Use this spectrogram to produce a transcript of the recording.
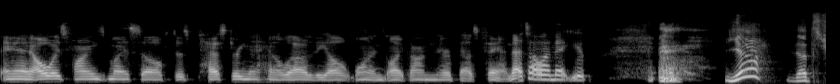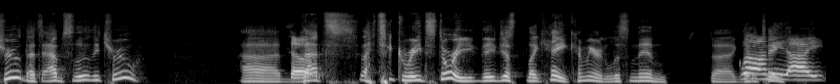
and always finds myself just pestering the hell out of the L1 like I'm their best fan. That's how I met you. yeah, that's true. That's absolutely true. Uh, so, that's that's a great story. They just like, hey, come here, listen in. Uh, well, I mean, I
